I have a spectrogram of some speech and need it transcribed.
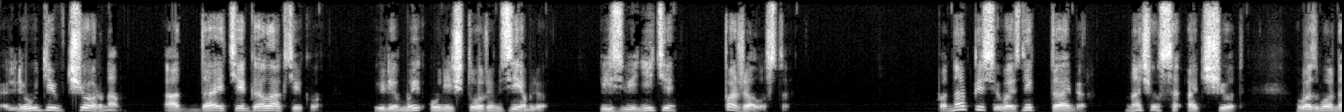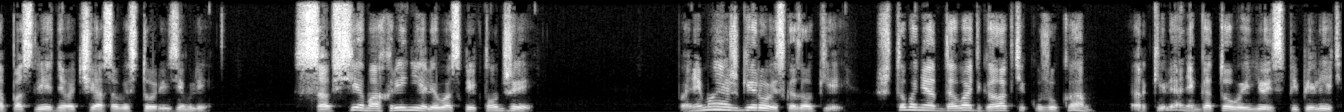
«Люди в черном! Отдайте галактику, или мы уничтожим Землю! Извините, пожалуйста!» Под надписью возник таймер. Начался отсчет, возможно, последнего часа в истории Земли. «Совсем охренели!» — воскликнул Джей. «Понимаешь, герой», — сказал Кей, — «чтобы не отдавать галактику жукам, аркеляне готовы ее испепелить».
